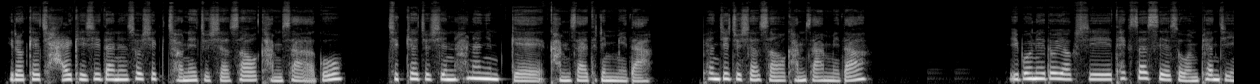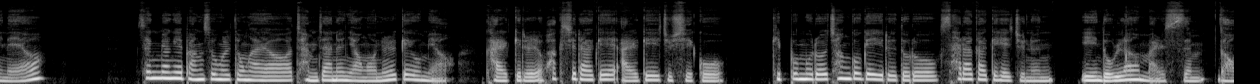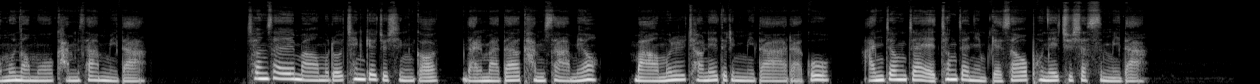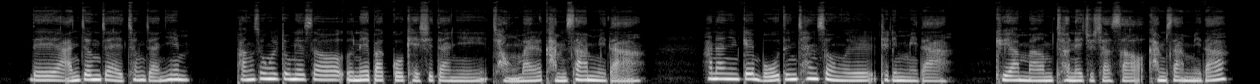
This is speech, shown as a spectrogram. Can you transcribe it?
이렇게 잘 계시다는 소식 전해주셔서 감사하고 지켜주신 하나님께 감사드립니다. 편지 주셔서 감사합니다. 이번에도 역시 텍사스에서 온 편지이네요. 생명의 방송을 통하여 잠자는 영혼을 깨우며 갈 길을 확실하게 알게 해주시고 기쁨으로 천국에 이르도록 살아가게 해주는 이 놀라운 말씀 너무너무 감사합니다. 천사의 마음으로 챙겨주신 것 날마다 감사하며 마음을 전해드립니다. 라고 안정자 애청자님께서 보내주셨습니다. 네, 안정자 애청자님, 방송을 통해서 은혜 받고 계시다니 정말 감사합니다. 하나님께 모든 찬송을 드립니다. 귀한 마음 전해주셔서 감사합니다.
